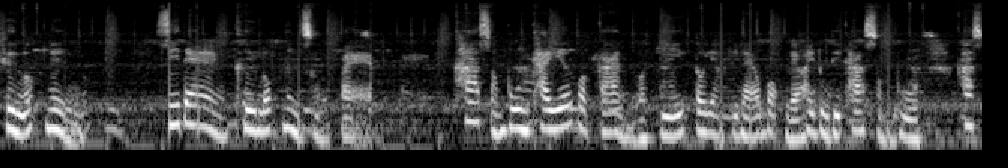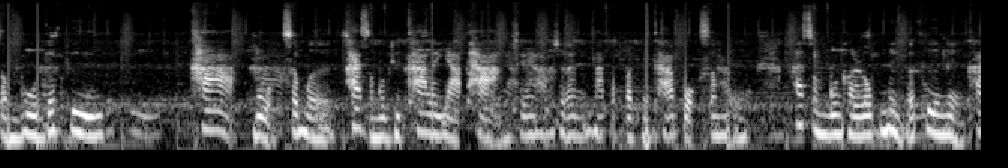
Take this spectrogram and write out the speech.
คือลบหนึ่งสีแดงคือลบ1ส่วน8ค่าสมบูรณ์ใครเยอะกว่ากัน เมื่อกี้ตัวอย่างที่แล้วบอกแล้วให้ดูที่ค่าสมบูรณ์ ค่าสมบูรณ์ก็คือ ค่าบวกเสมอ ค่าสมบูรณ์คือค่าระยะทางใช่ไหมคะเพราะฉะนั้นนับเป็นค่าบวกเสมอ ค่าสมบูรณ์ของลบ1ก็คือ 1 ค่า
